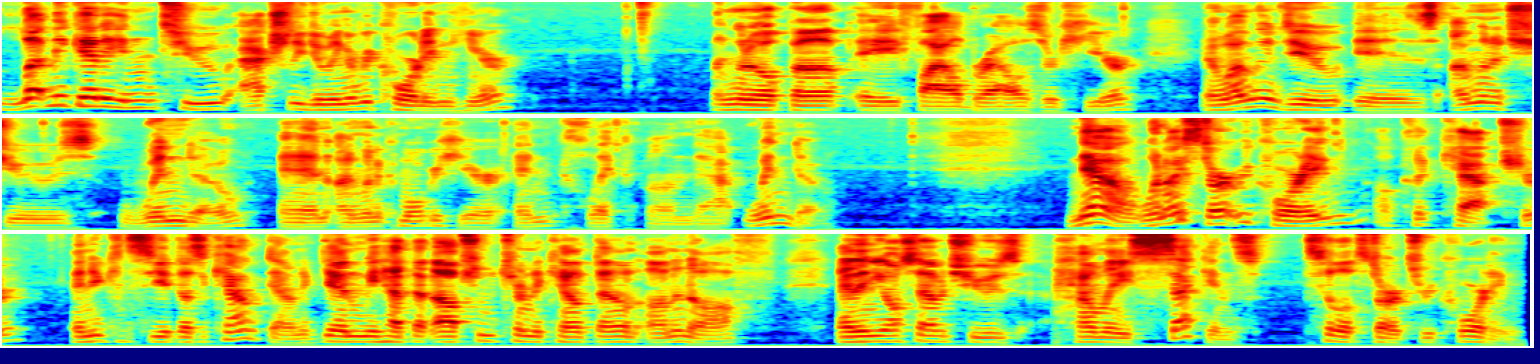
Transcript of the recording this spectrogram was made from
let me get into actually doing a recording here. I'm going to open up a file browser here. And what I'm going to do is I'm going to choose Window, and I'm going to come over here and click on that window. Now, when I start recording, I'll click Capture, and you can see it does a countdown. Again, we had that option to turn the countdown on and off, and then you also have to choose how many seconds till it starts recording.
